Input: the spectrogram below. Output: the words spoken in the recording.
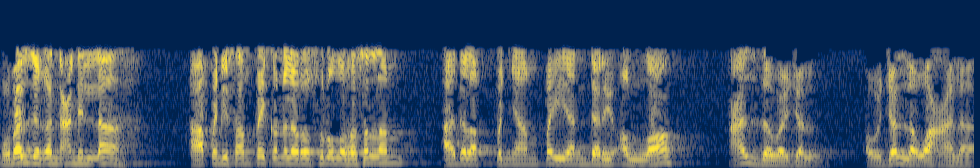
Muballighan anillah. Apa yang disampaikan oleh Rasulullah SAW adalah penyampaian dari Allah Azza wa Jal atau Jalla wa Ala.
